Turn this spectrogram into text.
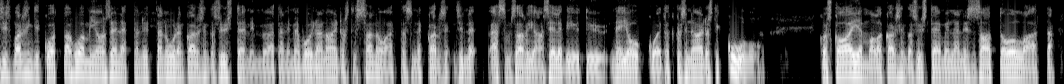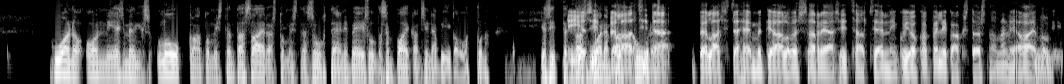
siis varsinkin kun ottaa huomioon sen, että nyt tämän uuden karsintasysteemin myötä, niin me voidaan aidosti sanoa, että sinne, karsi, sinne SM-sarjaan selviytyy ne joukkueet, jotka sinne aidosti kuuluu. Koska aiemmalla karsintasysteemillä niin se saattoi olla, että huono on, niin esimerkiksi loukkaantumisten tai sairastumisten suhteen, niin vei sulta sen paikan sinä viikonloppuna. Ja sitten niin, taas ja vuoden sit pelaat sitä, pelaat sitä hemmetin aluesarjaa, ja sit sä oot siellä niin kuin joka peli 12-0, niin aivan niin,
